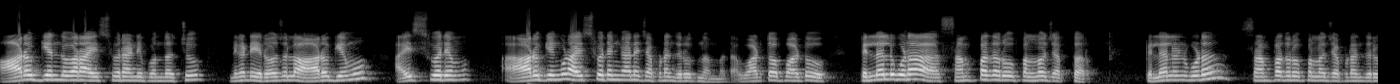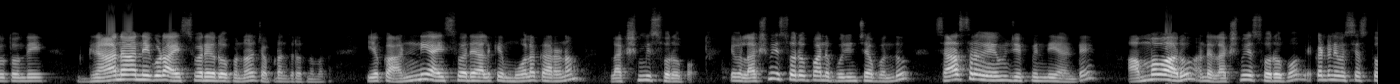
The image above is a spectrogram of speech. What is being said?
ఆరోగ్యం ద్వారా ఐశ్వర్యాన్ని పొందొచ్చు. ఎందుకంటే ఈ రోజుల్లో ఆరోగ్యము ఐశ్వర్యము ఆరోగ్యం కూడా ఐశ్వర్యంగానే చెప్పడం జరుగుతుంది అనమాట వాటితో పాటు పిల్లలు కూడా సంపద రూపంలో చెప్తారు. పిల్లలను కూడా సంపద రూపంలో చెప్పడం జరుగుతుంది. జ్ఞానాన్ని కూడా ఐశ్వర్య రూపంలో చెప్పడం జరుగుతుంది అనమాట ఈ యొక్క అన్ని ఐశ్వర్యాలకి మూల కారణం లక్ష్మీ స్వరూపం. ఇక లక్ష్మీ స్వరూపాన్ని పూజించే ముందు శాస్త్రం ఏమి చెప్పింది అంటే అమ్మవారు అంటే లక్ష్మీ స్వరూపం ఎక్కడ నివసిస్తూ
